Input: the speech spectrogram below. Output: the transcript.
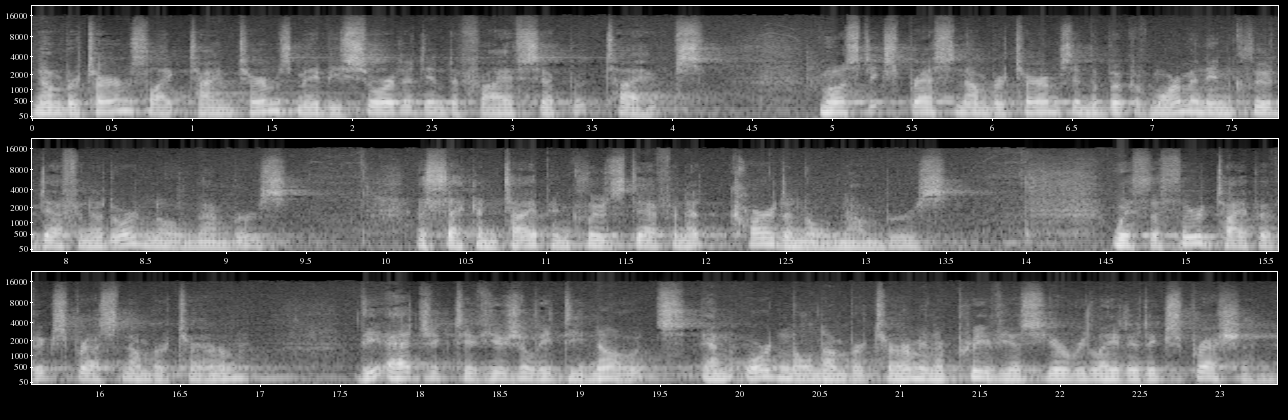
Number terms, like time terms, may be sorted into five separate types. Most express number terms in the Book of Mormon include definite ordinal numbers. A second type includes definite cardinal numbers. With the third type of express number term, the adjective usually denotes an ordinal number term in a previous year related expression.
